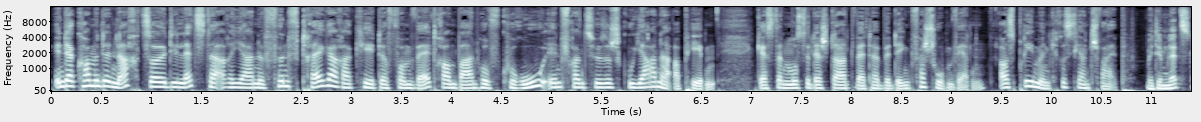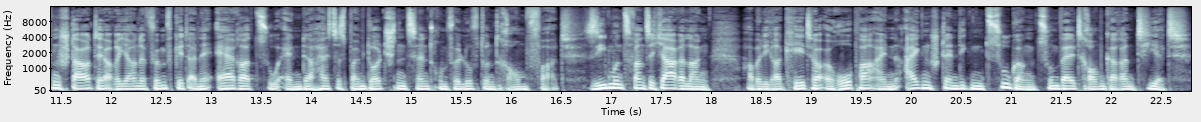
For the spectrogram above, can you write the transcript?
In der kommenden Nacht soll die letzte Ariane 5 Trägerrakete vom Weltraumbahnhof Kourou in Französisch-Guyana abheben. Gestern musste der Start wetterbedingt verschoben werden. Aus Bremen Christian Schwalb. Mit dem letzten Start der Ariane 5 geht eine Ära zu Ende, heißt es beim Deutschen Zentrum für Luft- und Raumfahrt. 27 Jahre lang habe die Rakete Europa einen eigenständigen Zugang zum Weltraum garantiert,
